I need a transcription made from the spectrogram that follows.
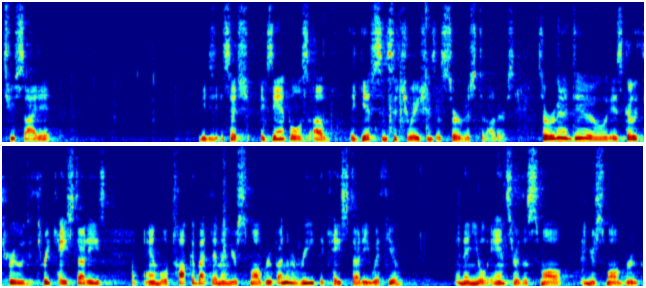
two sided, says examples of the gifts and situations of service to others. So, what we're going to do is go through the three case studies, and we'll talk about them in your small group. I'm going to read the case study with you, and then you'll answer the small in your small group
